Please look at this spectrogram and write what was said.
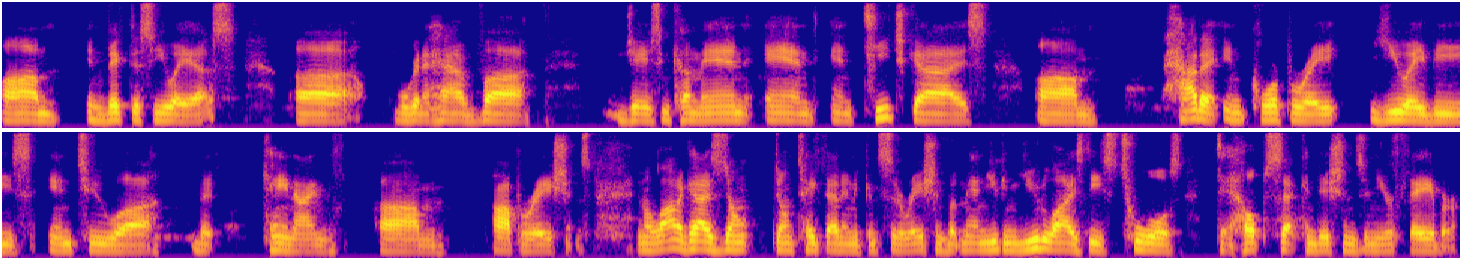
Um, invictus uas uh, we're going to have uh, Jason come in and and teach guys um, how to incorporate UAVs into uh, the canine um, operations. And a lot of guys don't don't take that into consideration. But man, you can utilize these tools to help set conditions in your favor.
